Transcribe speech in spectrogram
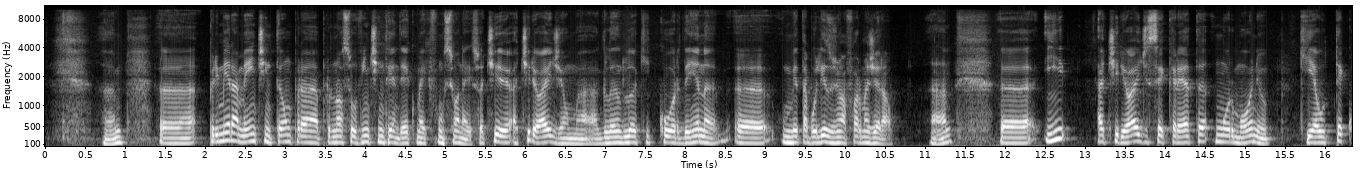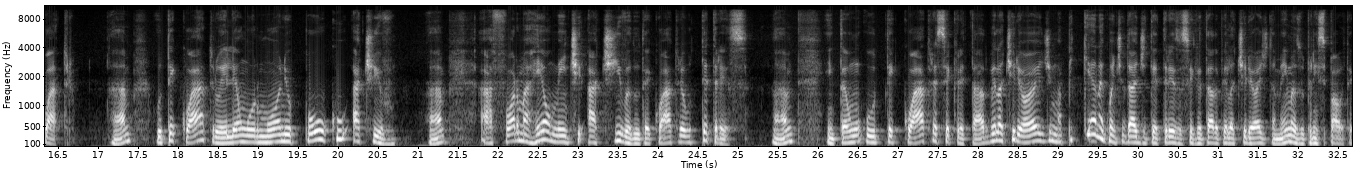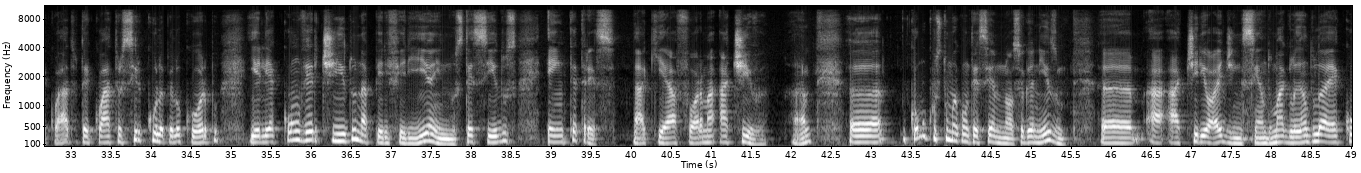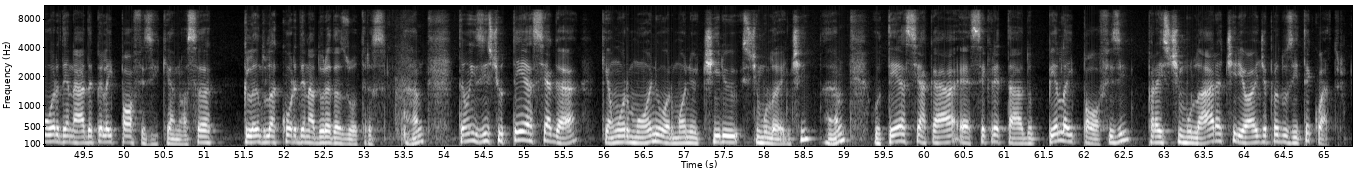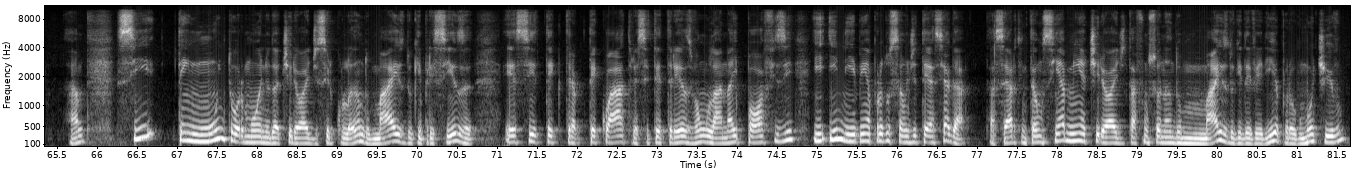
Uh, primeiramente, então, para o nosso ouvinte entender como é que funciona isso. A, ti a tireoide é uma glândula que coordena uh, o metabolismo de uma forma geral. Uh, e a tireoide secreta um hormônio que é o T4. Tá? O T4 ele é um hormônio pouco ativo. Tá? A forma realmente ativa do T4 é o T3. Tá? Então, o T4 é secretado pela tireoide, uma pequena quantidade de T3 é secretada pela tireoide também, mas o principal é o T4. O T4 circula pelo corpo e ele é convertido na periferia e nos tecidos em T3, tá? que é a forma ativa. Tá? Uh, como costuma acontecer no nosso organismo, uh, a, a tireoide, sendo uma glândula, é coordenada pela hipófise, que é a nossa glândula coordenadora das outras. Tá? Então existe o TSH, que é um hormônio, hormônio tireoestimulante. Tá? O TSH é secretado pela hipófise para estimular a tireoide a produzir T4. Tá? Se tem muito hormônio da tireoide circulando, mais do que precisa, esse T4, esse T3 vão lá na hipófise e inibem a produção de TSH tá certo? Então, se a minha tireoide está funcionando mais do que deveria por algum motivo,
